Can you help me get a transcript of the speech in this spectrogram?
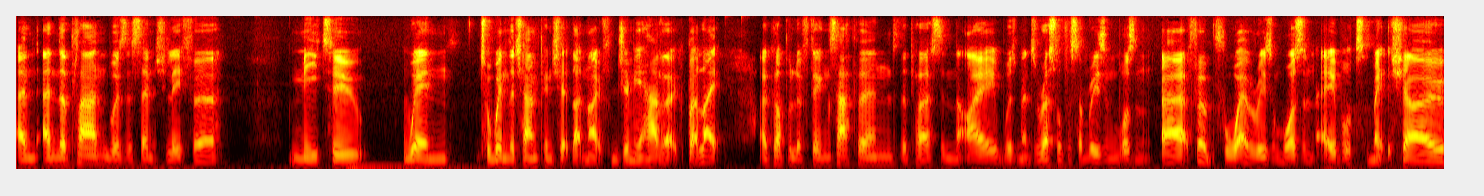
and and the plan was essentially for me to win to win the championship that night from Jimmy Havoc. But like a couple of things happened. The person that I was meant to wrestle for some reason wasn't uh, for for whatever reason wasn't able to make the show.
